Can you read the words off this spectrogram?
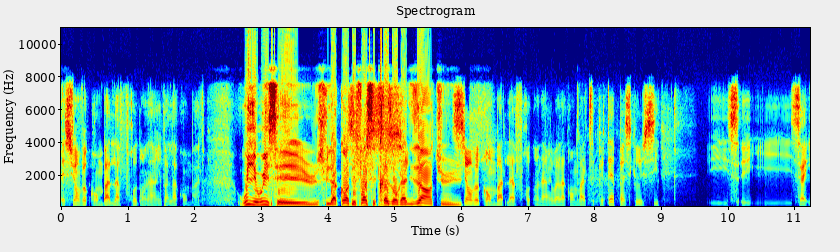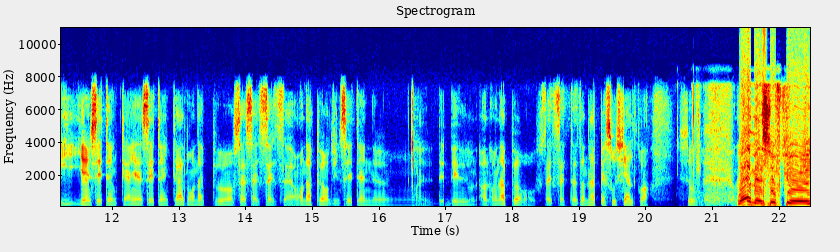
Et si on veut combattre la fraude, on arrive à la combattre. Oui, oui, c'est, je suis d'accord. Des fois, c'est très organisé, hein, tu... Si on veut combattre la fraude, on arrive à la combattre. C'est peut-être parce que aussi, ça, il y a un certain cas, il y a un certain cas on a peur, ça, ça, ça, on a peur d'une certaine, on a peur, ça, donne un paix sociale quoi. ouais, mais sauf que,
